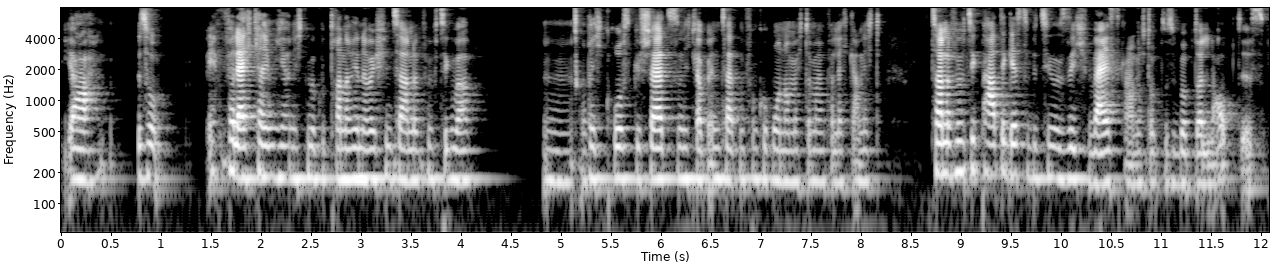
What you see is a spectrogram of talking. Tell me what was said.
ja, also vielleicht kann ich mich auch nicht mehr gut daran erinnern, aber ich finde 250 war mh, mm, recht groß geschätzt und ich glaube, in Zeiten von Corona möchte man vielleicht gar nicht 250 Partygäste, beziehungsweise ich weiß gar nicht, ob das überhaupt erlaubt ist.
